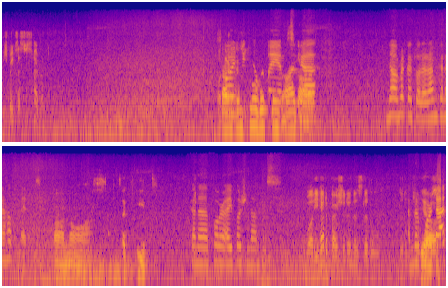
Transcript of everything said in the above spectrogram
Which brings us to Siren. What Siren, do come you- pull this thing's him, eyes yeah. out. No, I'm not gonna call it. I'm gonna help it. Oh no, so cute. Gonna pour a potion down his. Well, he had a potion in his little little. I'm gonna pour Yeah. that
